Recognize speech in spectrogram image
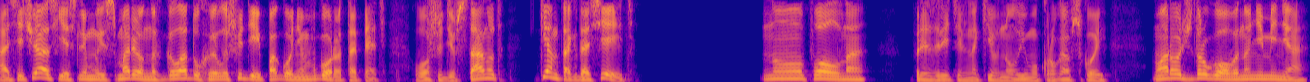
А сейчас, если мы сморенных голодух и лошадей погоним в город опять, лошади встанут, кем тогда сеять? «Ну, полно», — презрительно кивнул ему Круговской. «Морочь другого, но не меня.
